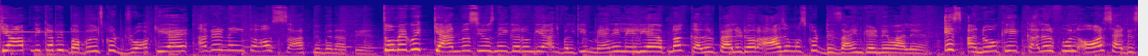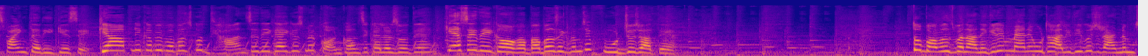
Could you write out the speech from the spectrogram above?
क्या आपने कभी बबल्स को ड्रॉ किया है? अगर नहीं तो आओ साथ में बनाते हैं। तो मैं कोई कैनवस यूज़ नहीं करूँगी आज, बल्कि मैंने ले लिया है अपना कलर पैलेट और आज हम उसको डिज़ाइन करने वाले हैं। इस अनोखे कलरफुल और सेटिस्फाइंग तरीके से। क्या आपने कभी बबल्स को ध्यान से देखा है कि उसमें कौन कौन से कलर्स होते हैं? कैसे देखा होगा? बबल्स एकदम से फूट जो जाते हैं। तो बबल्स बनाने के लिए मैंने उठा ली थी कुछ रैंडम चीज़।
